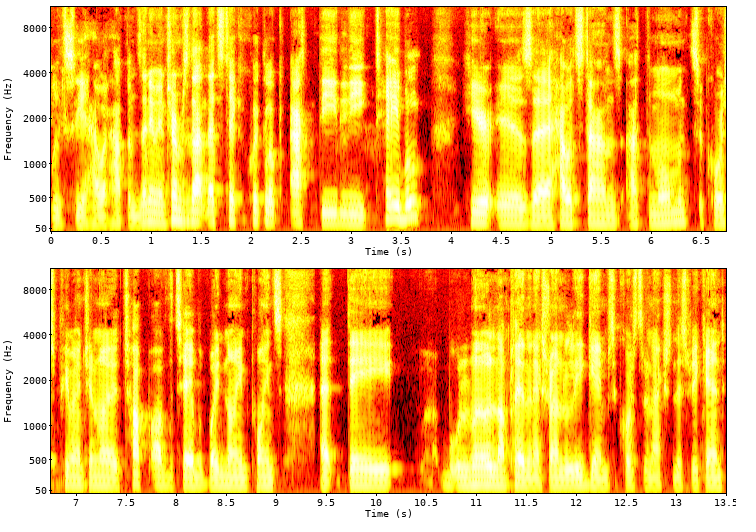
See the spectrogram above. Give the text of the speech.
we'll see how it happens. Anyway, in terms of that, let's take a quick look at the league table. Here is uh, how it stands at the moment. Of course, Peamount United top of the table by nine points. Uh, they will, not play in the next round of league games. Of course, they're in action this weekend.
